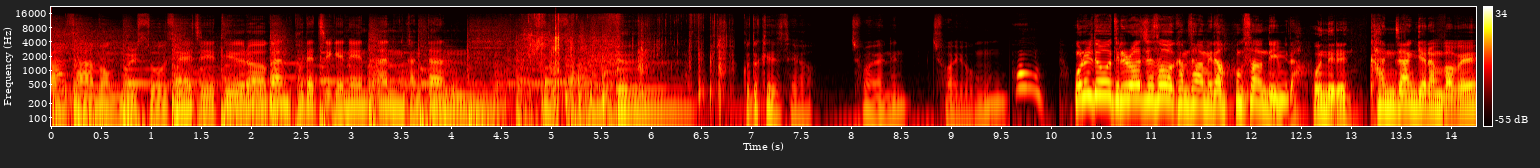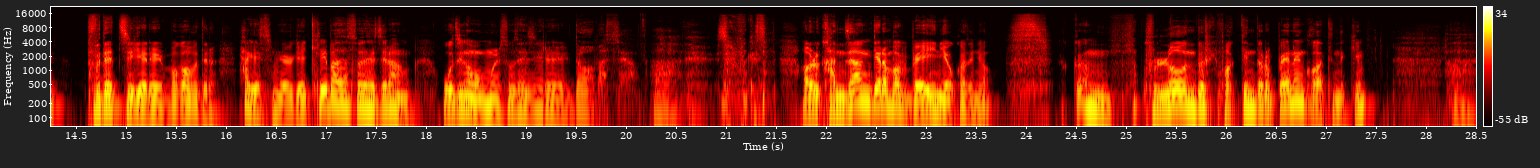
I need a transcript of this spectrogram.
길바사 먹물 소세지 들어간 부대찌개는 안 간단. 홍사운드 구독해주세요. 좋아요는 좋아요 오늘도 들어와주셔서 감사합니다. 홍사운드입니다. 오늘은 간장 계란밥을 부대찌개를 먹어보도록 하겠습니다. 여기에 킬바사 소세지랑 오징어 먹물 소세지를 넣어봤어요. 아네잘 먹겠습니다. 아, 오늘 간장 계란밥이 메인이었거든요. 약간 굴러온 돌이 바뀐 돌을 빼낸 것 같은 느낌? 아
